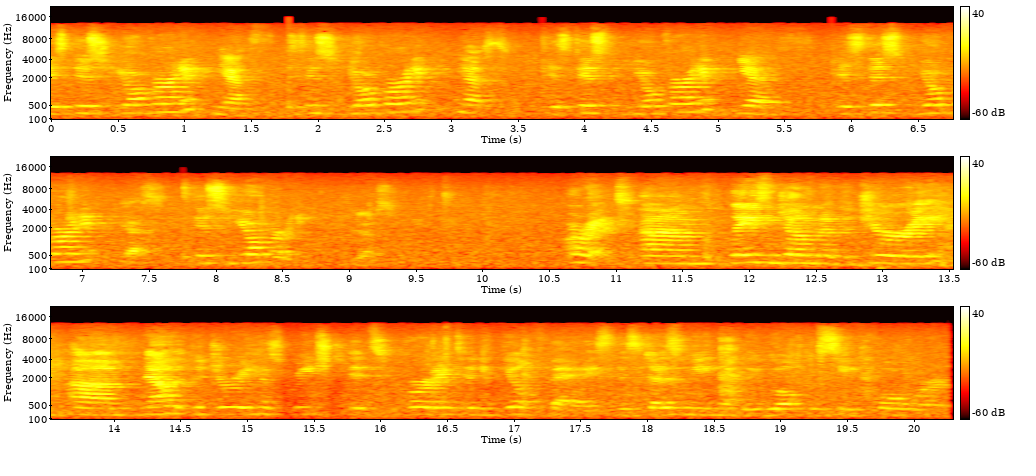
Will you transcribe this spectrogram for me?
Is this your verdict? Yes. Is this your verdict? Yes. Is this your verdict? Yes. Is this your verdict? Yes. Is this your verdict? Yes. All right, um, ladies and gentlemen of the jury, um, now that the jury has reached its verdict in the guilt phase, this does mean that we will proceed forward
